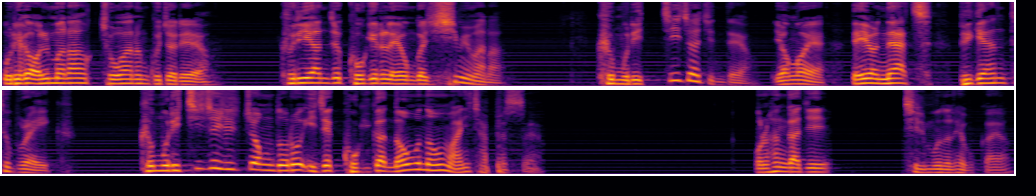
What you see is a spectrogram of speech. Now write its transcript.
우리가 얼마나 좋아하는 구절이에요. 그리한즉 고기를 내온 것이 심이 많아. 그물이 찢어진대요. 영어에 their nets began to break. 그물이 찢어질 정도로 이제 고기가 너무너무 많이 잡혔어요. 오늘 한 가지 질문을 해볼까요?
